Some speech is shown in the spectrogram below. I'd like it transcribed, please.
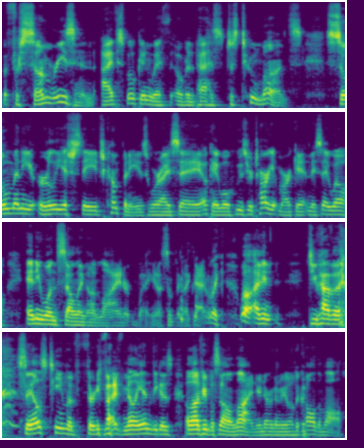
But for some reason, I've spoken with over the past just two months so many earlyish stage companies where I say, okay, well, who's your target market? And they say, well, anyone selling online or you know something like that. I'm like, well, I mean, do you have a sales team of 35 million? Because a lot of people sell online. You're never going to be able to call them all.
